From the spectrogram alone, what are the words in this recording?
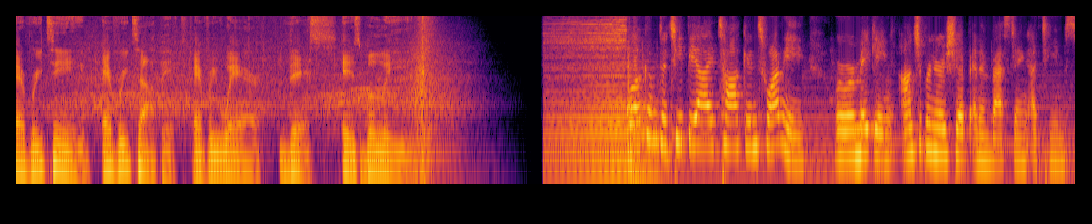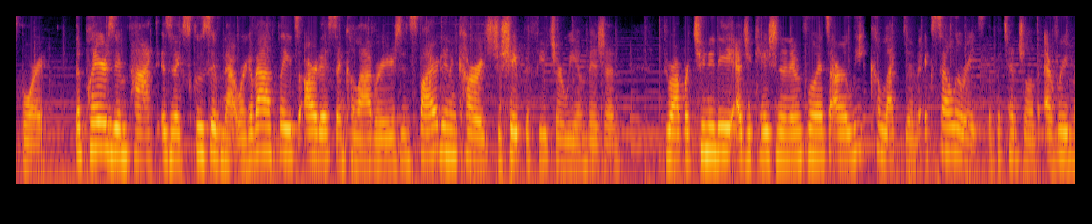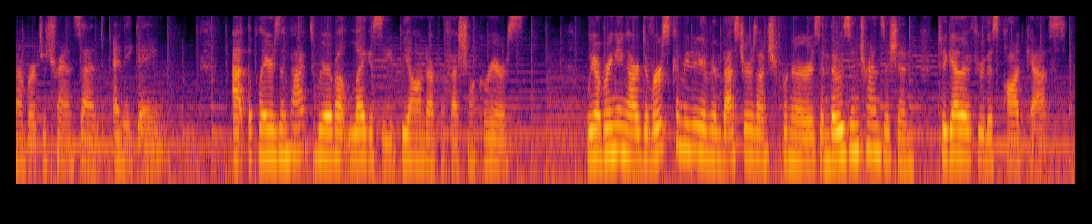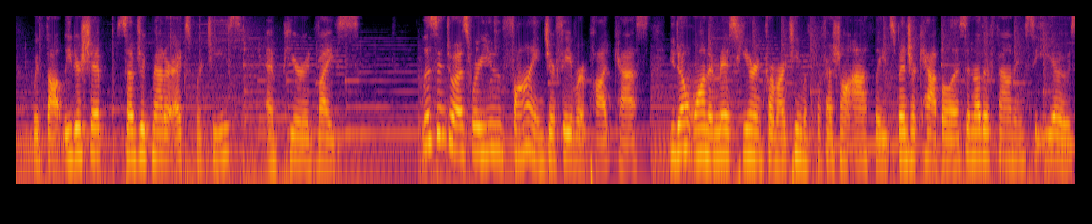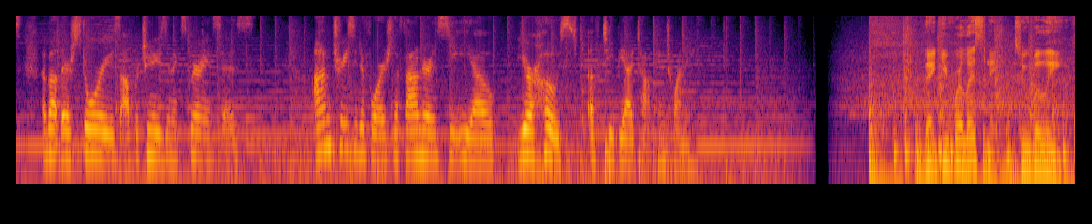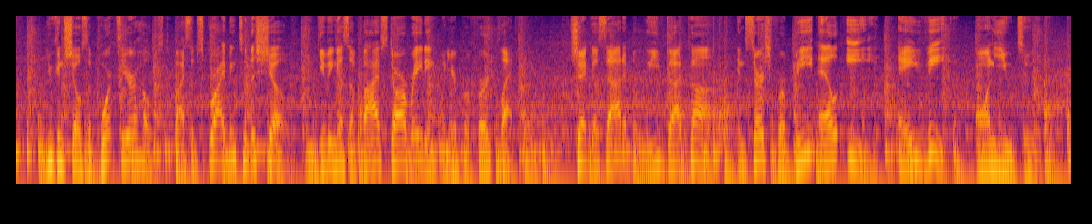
Every team, every topic, everywhere. This is Bleav. Welcome to TPI Talk in 20, where we're making entrepreneurship and investing a team sport. The Players Impact is an exclusive network of athletes, artists, and collaborators inspired and encouraged to shape the future we envision. Through opportunity, education, and influence, our elite collective accelerates the potential of every member to transcend any game. At The Players Impact, we are about legacy beyond our professional careers. We are bringing our diverse community of investors, entrepreneurs, and those in transition together through this podcast with thought leadership, subject matter expertise, and peer advice. Listen to us where you find your favorite podcasts. You don't want to miss hearing from our team of professional athletes, venture capitalists, and other founding CEOs about their stories, opportunities, and experiences. I'm Tracy DeForge, the founder and CEO, your host of TPI Talk in 20. Thank you for listening to Bleav. You can show support to your host by subscribing to the show and giving us a five star rating on your preferred platform. Check us out at Bleav.com and search for B L E A V on YouTube.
